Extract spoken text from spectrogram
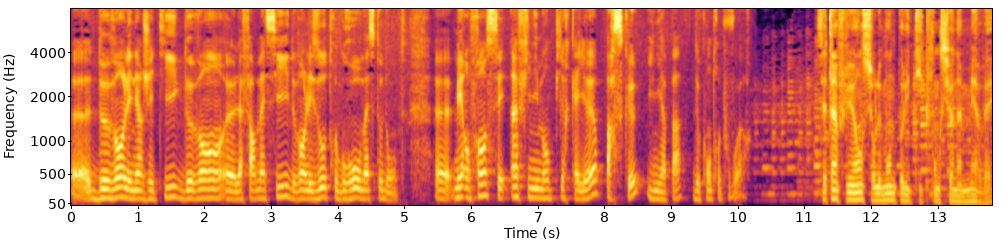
Euh, devant l'énergétique, devant euh, la pharmacie, devant les autres gros mastodontes. Euh, mais en France, c'est infiniment pire qu'ailleurs parce qu'il n'y a pas de contre-pouvoir. Cette influence sur le monde politique fonctionne à merveille.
